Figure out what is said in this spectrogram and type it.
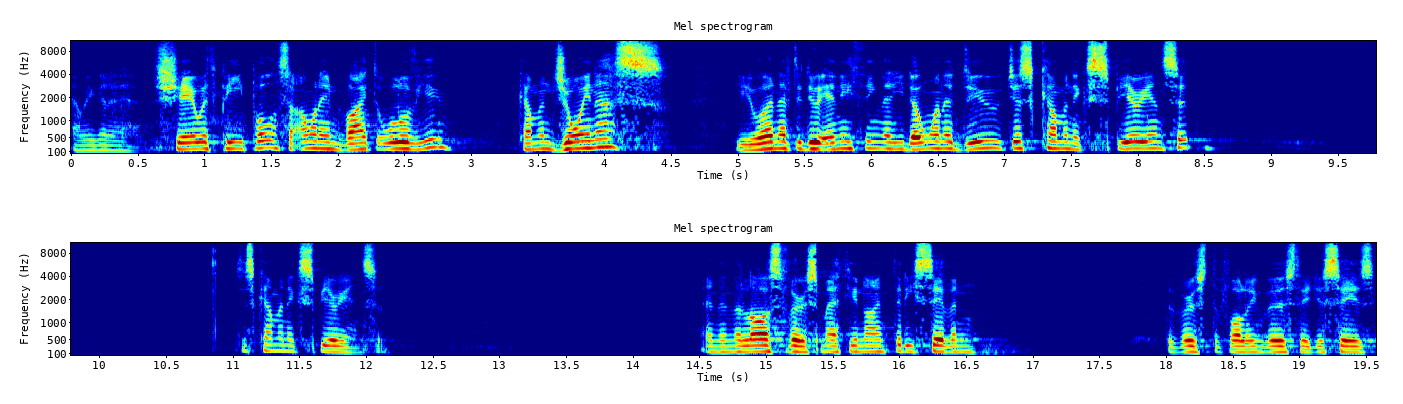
And we're going to share with people. So, I want to invite all of you. Come and join us. You won't have to do anything that you don't want to do. Just come and experience it. Just come and experience it. And then the last verse, Matthew 9 37 the verse, the following verse there just says,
